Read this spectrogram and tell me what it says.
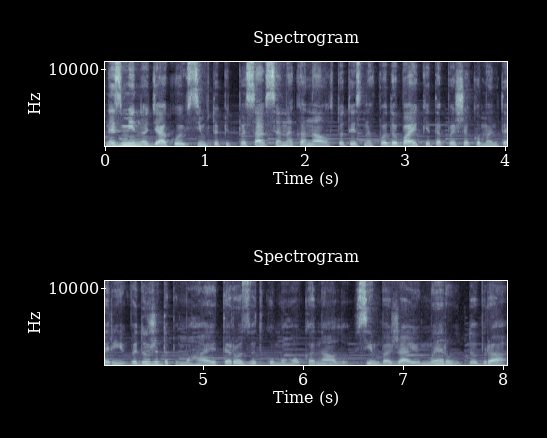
Незмінно дякую всім, хто підписався на канал, хто тисне вподобайки та пише коментарі. Ви дуже допомагаєте розвитку мого каналу. Всім бажаю миру, добра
